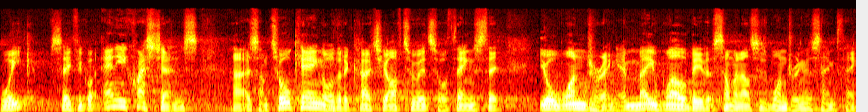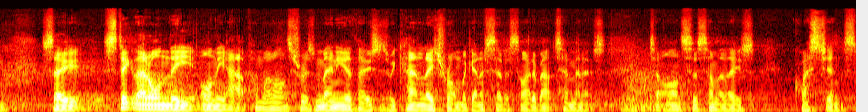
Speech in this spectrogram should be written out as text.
week. So if you've got any questions uh, as I'm talking or that occur to you afterwards or things that you're wondering, it may well be that someone else is wondering the same thing. So stick that on the, on the app and we'll answer as many of those as we can later on. We're going to set aside about 10 minutes to answer some of those questions.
